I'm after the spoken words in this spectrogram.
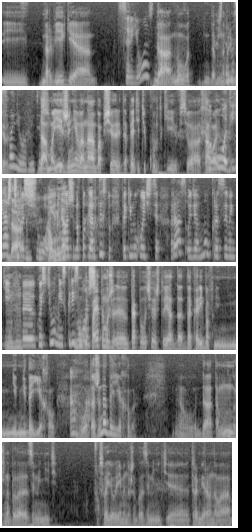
и Норвегия, серйозно. Да, ну вот, да, Каждому например, свое, видишь? да, моей жене она вообще говорит, опять эти куртки и все, а там... От, і я ж да. через що. А у я мене- думала, що навпаки артисту так йому хочеться раз одягнув красивенький Мгм. е, костюм і скрізь Ну вот можеш. поэтому же э, так получилось, что я до, до Карибов не, не, не доехал, Ага. вот, а жена доехала, вот, да, там ну, нужно было заменить, в свое время нужно было заменить э, травмированного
